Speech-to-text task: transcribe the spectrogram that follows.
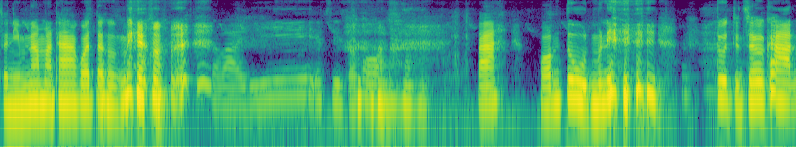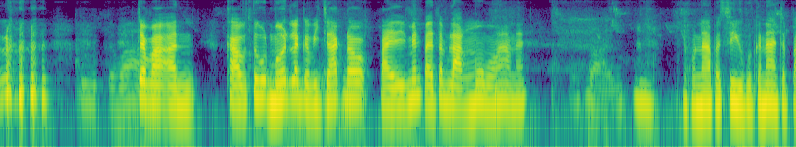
สาวนิมนำมาทากว่าเติงเนี่ยสบายดีเอฟซีสะพรไปพร้อมตูดมือนี่ตูดจนเจอขาดแต่ว่าจะว่าอันข่าวตูดมืดแล้วก็วิจักเนาะไปแม่นไปตำหลังหมู่บ่ห้ามนะไหวคนหน้าประสิวเพิ่นก็น่าจะไป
